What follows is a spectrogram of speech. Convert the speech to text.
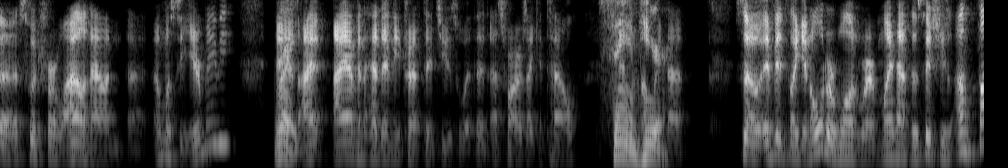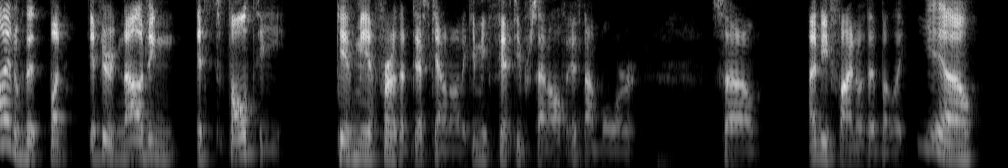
uh, Switch for a while now and uh, almost a year maybe. Right. I, I haven't had any drift issues with it as far as I can tell. Same here. like. So if it's like an older one where it might have those issues, I'm fine with it. But if you're acknowledging it's faulty, give me a further discount on it. Give me 50% off, if not more. So I'd be fine with it. But like, you know,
